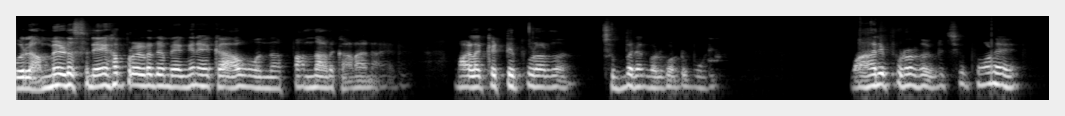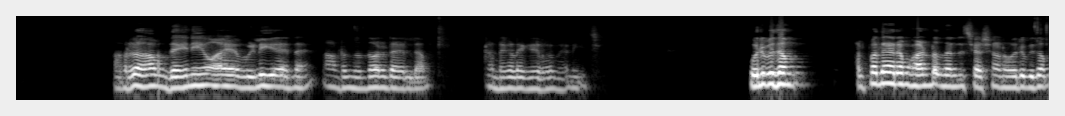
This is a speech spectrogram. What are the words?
ഒരു അമ്മയുടെ സ്നേഹപ്രകടനം എങ്ങനെയൊക്കെ ആവുമെന്ന് അന്നാണ് കാണാനായത്. മകളെ കെട്ടിപ്പുണർന്ന് ചുംബനങ്ങൾ കൊണ്ട് മൂടി. വാരിപ്പുണർന്ന് വിളിച്ചു പോണെ അവരുടെ ആ ദയനീയമായ വിളി തന്നെ അവിടെ നിന്നവരുടെ എല്ലാം കണ്ണുകളെ കീറി എണീച്ചു. ഒരുവിധം അല്പനേരം കണ്ടതിന് ശേഷമാണ് ഒരുവിധം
